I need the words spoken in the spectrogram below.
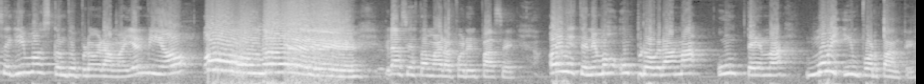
seguimos con tu programa y el mío, ¡Un Mundo Verde! Gracias Tamara por el pase. Hoy les tenemos un programa, un tema muy importante.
